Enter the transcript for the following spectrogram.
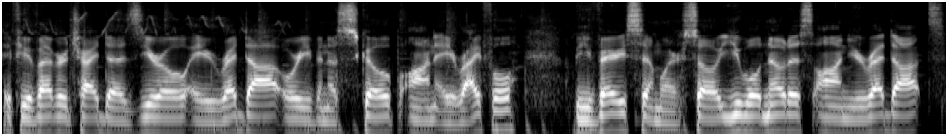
If you've ever tried to zero a red dot or even a scope on a rifle, be very similar. So you will notice on your red dots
